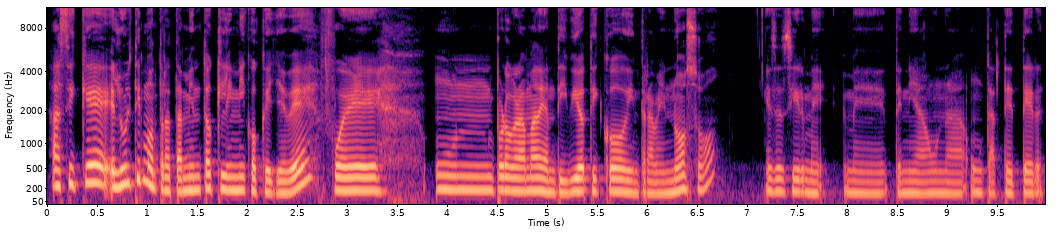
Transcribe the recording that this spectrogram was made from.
Así que el último tratamiento clínico que llevé fue un programa de antibiótico intravenoso, es decir, me, me tenía una, un catéter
